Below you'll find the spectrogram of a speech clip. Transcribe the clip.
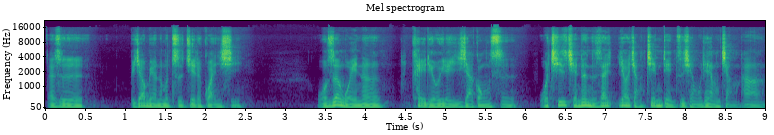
但是比较没有那么直接的关系。我认为呢，可以留意的一家公司，我其实前阵子在要讲尖点之前，我就想讲它，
